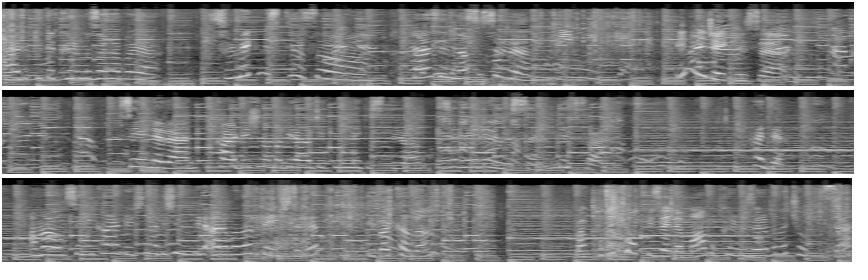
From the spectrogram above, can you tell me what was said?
Halbuki de kırmızı arabaya. Sürmek mi istiyorsun? Ben seni nasıl sürürüm? Binmeyecek misin? Hüseyin Eren, kardeşin ama birazcık binmek istiyor. İzin verir misin? Lütfen. Hadi. Ama o senin kardeşin. Hadi şimdi bir de arabaları değiştirin. Bir bakalım. Bak bu da çok güzel ama. Bu kırmızı araba da çok güzel.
